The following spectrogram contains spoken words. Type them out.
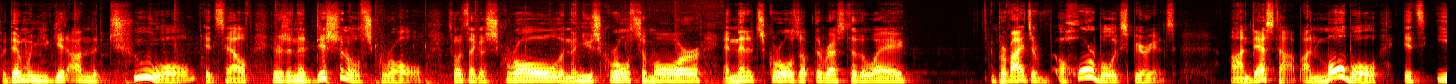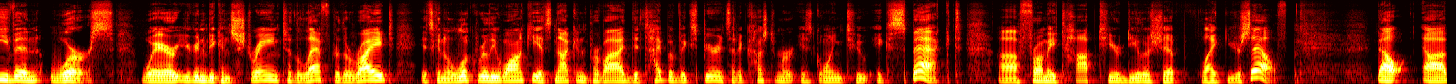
But then when you get on the tool itself, there's an additional scroll. So it's like a scroll and then you scroll some more and then it scrolls up the rest of the way. It provides a, a horrible experience on desktop. On mobile, it's even worse, where you're going to be constrained to the left or the right. It's going to look really wonky. It's not going to provide the type of experience that a customer is going to expect uh, from a top tier dealership like yourself. Now, uh,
